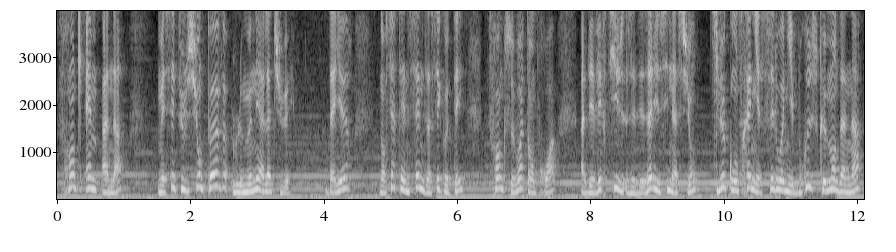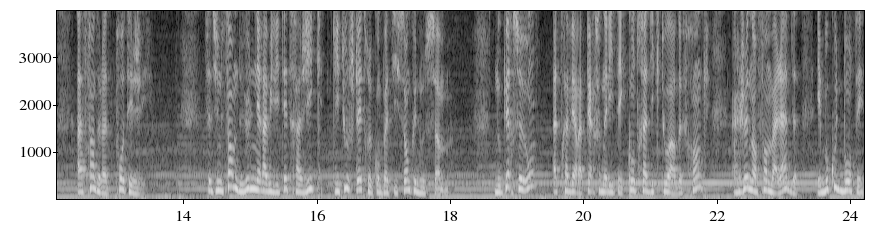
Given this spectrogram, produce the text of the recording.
Frank aime Anna, mais ses pulsions peuvent le mener à la tuer. D'ailleurs, dans certaines scènes à ses côtés, Frank se voit en proie à des vertiges et des hallucinations qui le contraignent à s'éloigner brusquement d'Anna afin de la protéger. C'est une forme de vulnérabilité tragique qui touche l'être compatissant que nous sommes. Nous percevons, à travers la personnalité contradictoire de Frank, un jeune enfant malade et beaucoup de bonté.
